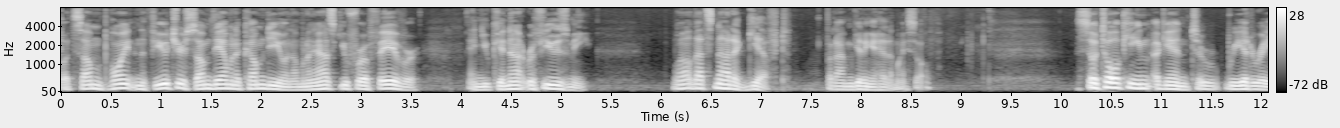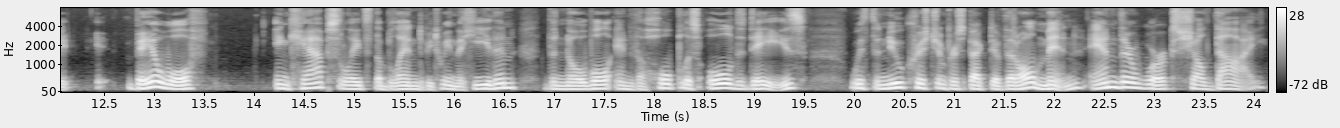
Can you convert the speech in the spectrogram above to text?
but some point in the future, someday I'm going to come to you and I'm going to ask you for a favor, and you cannot refuse me. Well, that's not a gift, but I'm getting ahead of myself. So, Tolkien, again, to reiterate, Beowulf encapsulates the blend between the heathen, the noble, and the hopeless old days with the new Christian perspective that all men and their works shall die,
